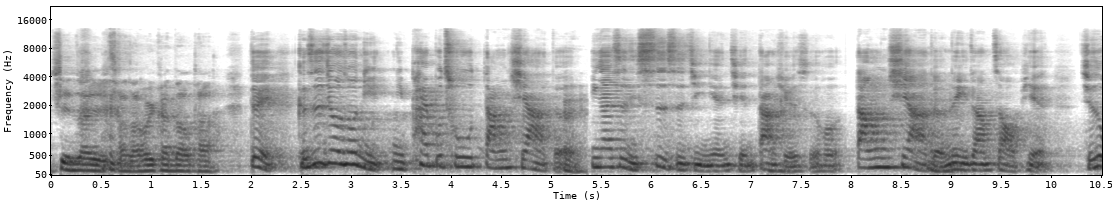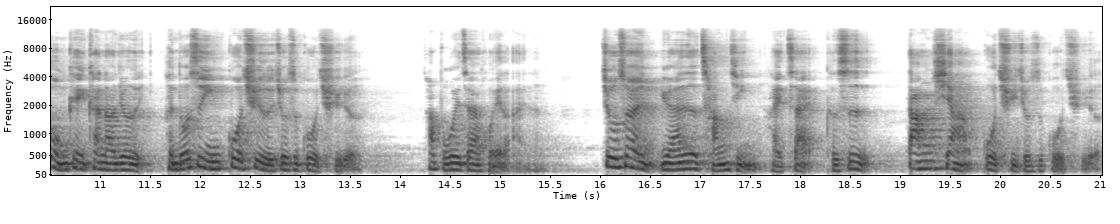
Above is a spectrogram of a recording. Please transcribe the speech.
现在也常常会看到他。对，可是就是说你，你你拍不出当下的，对应该是你四十几年前大学时候当下的那一张照片。对其实我们可以看到，就是很多事情过去了就是过去了，它不会再回来了。就算原来的场景还在，可是。当下过去就是过去了，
